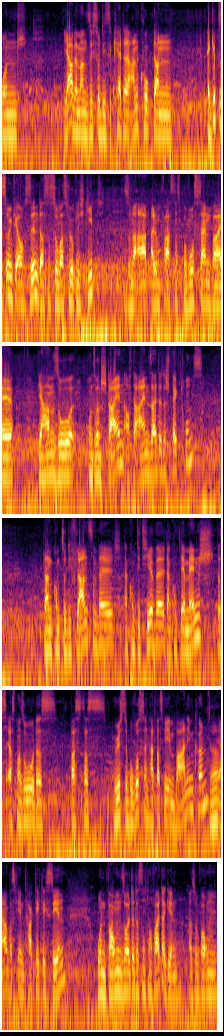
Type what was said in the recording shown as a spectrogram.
Und ja, wenn man sich so diese Kette anguckt, dann ergibt es irgendwie auch Sinn, dass es sowas wirklich gibt, so eine Art allumfassendes Bewusstsein, weil wir haben so unseren Stein auf der einen Seite des Spektrums, dann kommt so die Pflanzenwelt, dann kommt die Tierwelt, dann kommt der Mensch. Das ist erstmal so das, was das höchste Bewusstsein hat, was wir eben wahrnehmen können, ja. ja was wir eben tagtäglich sehen. Und warum sollte das nicht noch weitergehen? Also warum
